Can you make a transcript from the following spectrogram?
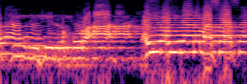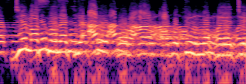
فيه القرآن এই রমজান মাসে যে মাসে নাকি আল কোরআন অবতীর্ণ হয়েছে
